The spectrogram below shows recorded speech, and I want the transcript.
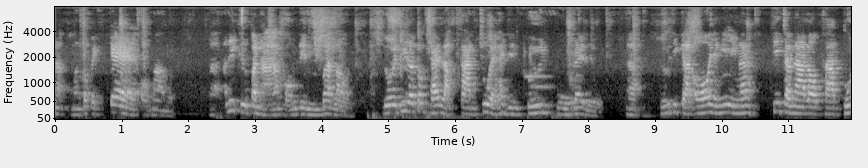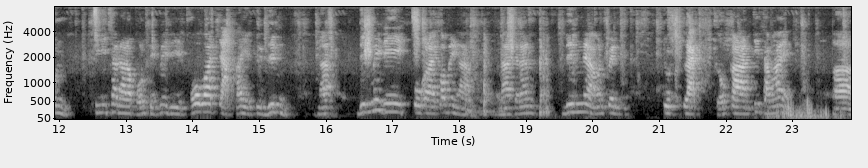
นะมันก็ไปแก้ออกมาหมด อันนี้คือปัญหาของดินบ้านเรา โดยที่เราต้องใช้หลักการช่วยให้ดินฟื้นฟูได้เร็วนะคือวิธีการอ๋ออย่างนี้เองนะ ที่ชาวนาเราขาดทุน ที่ชาวนาเราผลผลิตไม่ดี เพราะว่าจากสาเหตุคือดินนะดินไม่ดีปลูกอะไรก็ไม่งามนะฉะนั้นดินเนี่ยมันเป็นจุดหลักของการที่ทำให้อ่า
